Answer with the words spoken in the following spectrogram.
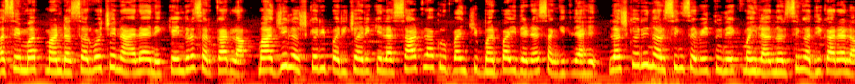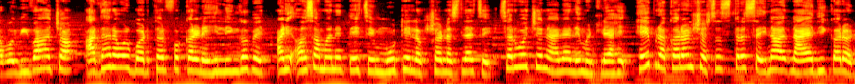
असे मत मांडत सर्वोच्च न्यायालयाने केंद्र सरकारला माजी लष्करी परिचारिकेला साठ लाख रुपयांची भरपाई देण्यास सांगितले आहे. लष्करी नर्सिंग सेवेतून एक महिला नर्सिंग अधिकाऱ्याला व विवाहाच्या आधारावर बडतर्फ करणे हे लिंगभेद आणि असामान्यतेचे मोठे लक्षण असल्याचे सर्वोच्च न्यायालयाने म्हटले आहे. हे प्रकरण सशस्त्र सेना न्यायाधिकरण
